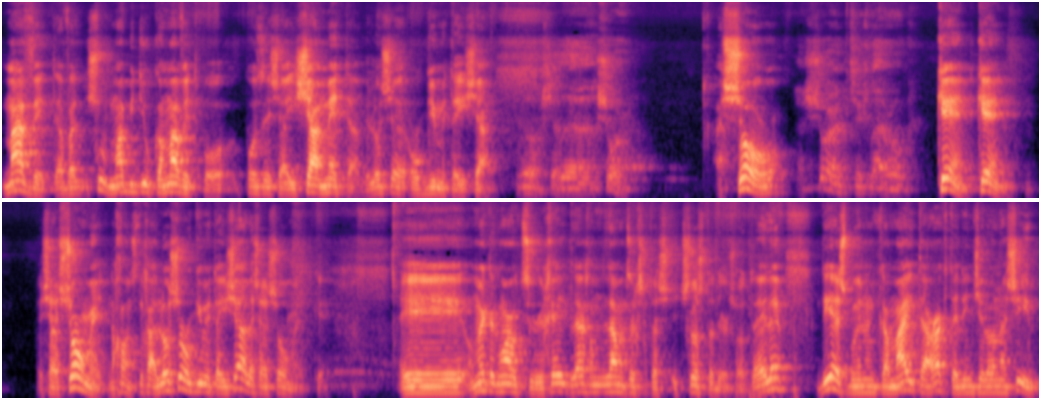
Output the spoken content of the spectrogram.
מוות, אבל שוב, מה בדיוק המוות פה? פה זה שהאישה מתה ולא שהורגים את האישה. לא, של השור. השור, השור צריך להרוג. כן, כן, שהשור מת, נכון, סליחה, לא שהורגים את האישה, אלא שהשור מת, כן. אה, אומרת הגמרא צריכי, למה צריך את שלושת הדרשות האלה? דיש בינן קמייתא רק את הדין של עונשים.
